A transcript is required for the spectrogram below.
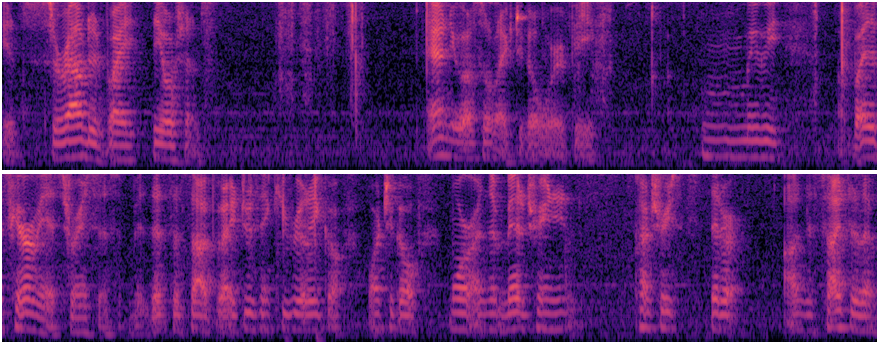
it's surrounded by the oceans. And you also like to go where it be maybe by the pyramids, for instance. That's a thought, but I do think you really go want to go more on the Mediterranean countries that are on the sides of them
